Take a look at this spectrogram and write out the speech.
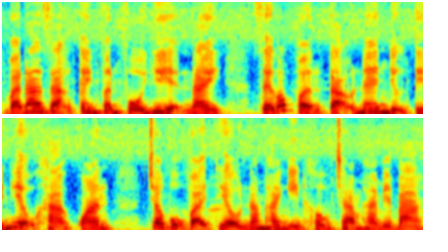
và đa dạng kênh phân phối như hiện nay sẽ góp phần tạo nên những tín hiệu khả quan cho vụ vải thiều năm 2023.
